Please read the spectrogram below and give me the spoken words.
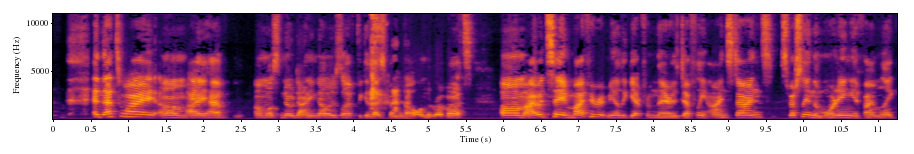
and that's why um, I have almost no dining dollars left because I spend it all on the robots. Um, I would say my favorite meal to get from there is definitely Einstein's, especially in the morning if I'm like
